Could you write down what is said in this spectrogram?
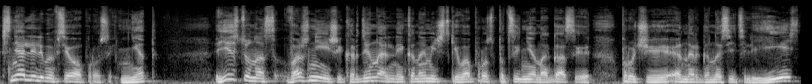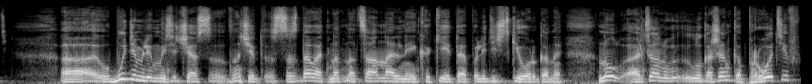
сняли ли мы все вопросы? Нет. Есть у нас важнейший кардинальный экономический вопрос по цене на газ и прочие энергоносители? Есть. Будем ли мы сейчас, значит, создавать наднациональные какие-то политические органы? Ну, Александр Лукашенко против,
